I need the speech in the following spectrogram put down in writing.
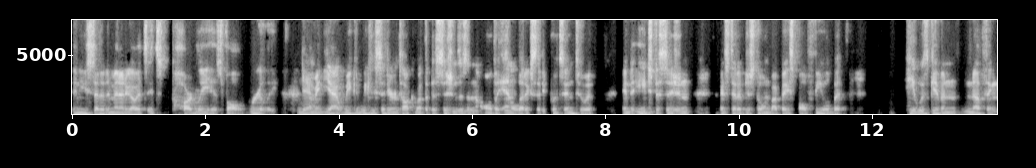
and you said it a minute ago. It's it's hardly his fault, really. Yeah. I mean, yeah, we can we can sit here and talk about the decisions and all the analytics that he puts into it, into each decision, instead of just going by baseball feel. But he was given nothing.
